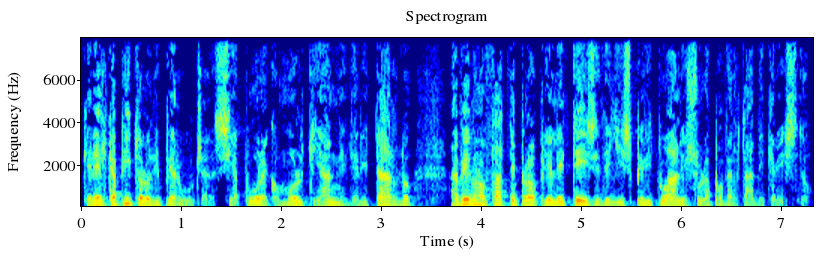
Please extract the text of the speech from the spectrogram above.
che nel capitolo di Perugia, sia pure con molti anni di ritardo, avevano fatte proprie le tesi degli spirituali sulla povertà di Cristo.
